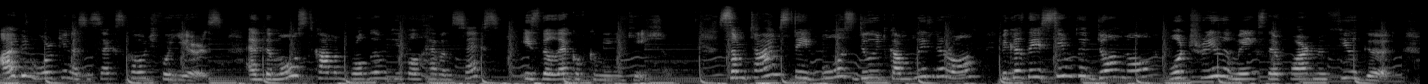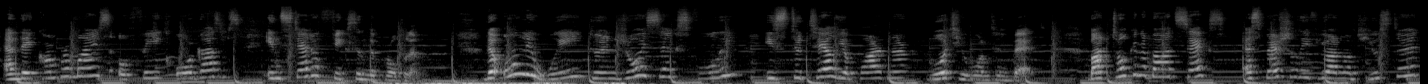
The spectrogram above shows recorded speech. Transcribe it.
I've been working as a sex coach for years, and the most common problem people have in sex is the lack of communication. Sometimes they both do it completely wrong because they simply don't know what really makes their partner feel good and they compromise or fake orgasms instead of fixing the problem. The only way to enjoy sex fully is to tell your partner what you want in bed. But talking about sex, especially if you are not used to it,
